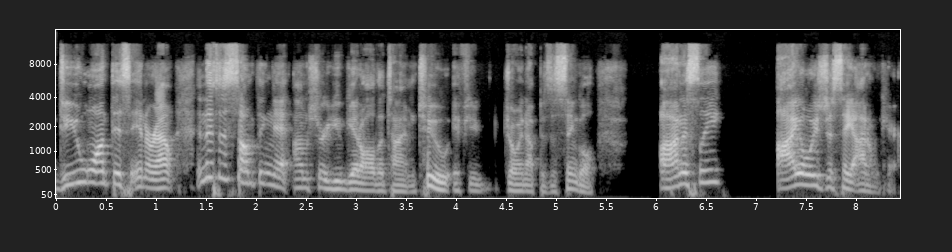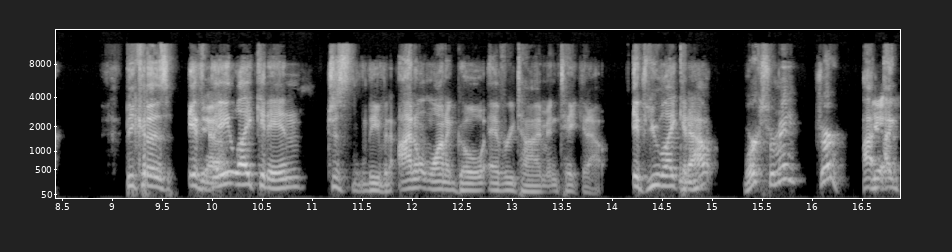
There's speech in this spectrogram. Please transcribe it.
Do you want this in or out? And this is something that I'm sure you get all the time too if you join up as a single. Honestly, I always just say I don't care. Because if Yeah. they like it in, just leave it. I don't want to go every time and take it out. If you like it Mhm. out, works for me. Sure. I, Yeah, I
